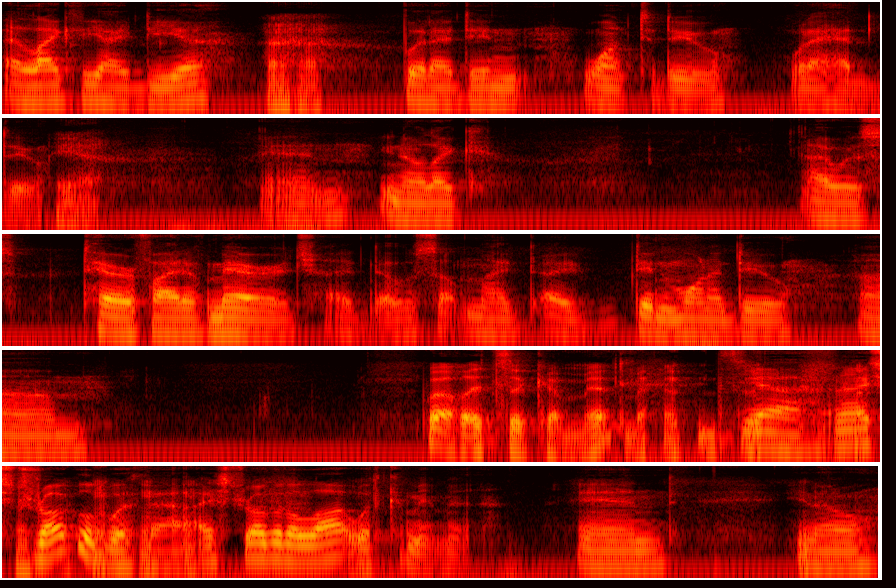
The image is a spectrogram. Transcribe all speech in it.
I liked the idea, Uh huh. but I didn't want to do what I had to do. Yeah. And you know, like I was terrified of marriage. I, that was something I I didn't want to do. Um, Well, it's a commitment. yeah, and I struggled with that. I struggled a lot with commitment, and you know,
